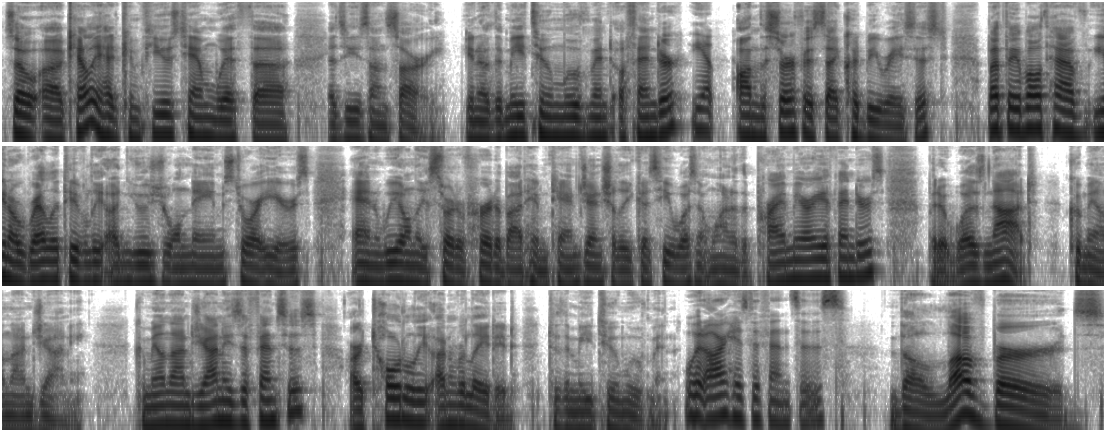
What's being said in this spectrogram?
So uh, Kelly had confused him with uh, Aziz Ansari, you know, the Me Too movement offender. Yep. On the surface, that could be racist, but they both have, you know, relatively unusual names to our ears. And we only sort of heard about him tangentially because he wasn't one of the primary offenders, but it was not Kumail Nanjiani. Kumail Nanjiani's offenses are totally unrelated to the Me Too movement. What are his offenses? The Lovebirds.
